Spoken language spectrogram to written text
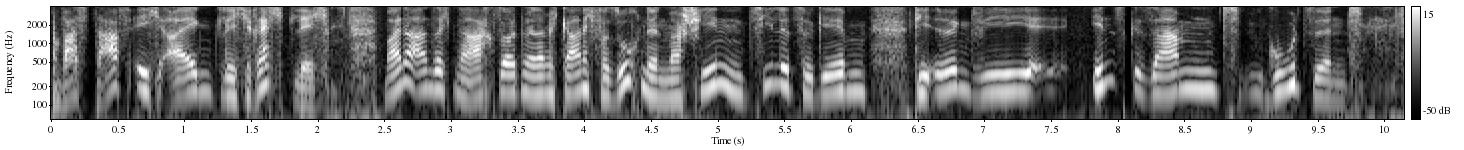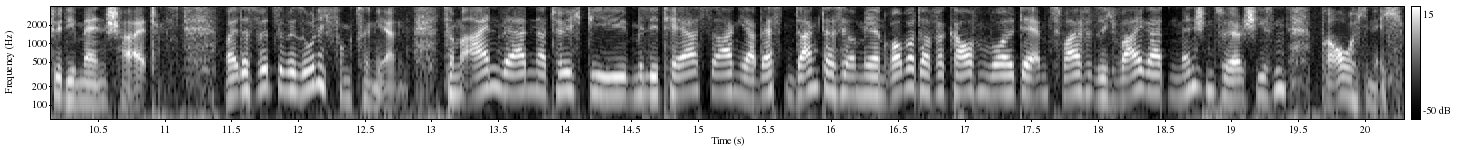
Was darf ich eigentlich rechtlich? Meiner Ansicht nach sollten wir nämlich gar nicht versuchen, den Maschinen Ziele zu geben, die irgendwie insgesamt gut sind für die Menschheit. Weil das wird sowieso nicht funktionieren. Zum einen werden natürlich die Militärs sagen, ja, besten Dank, dass ihr mir einen Roboter verkaufen wollt, der im Zweifel sich weigert, einen Menschen zu erschießen. Brauche ich nicht.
